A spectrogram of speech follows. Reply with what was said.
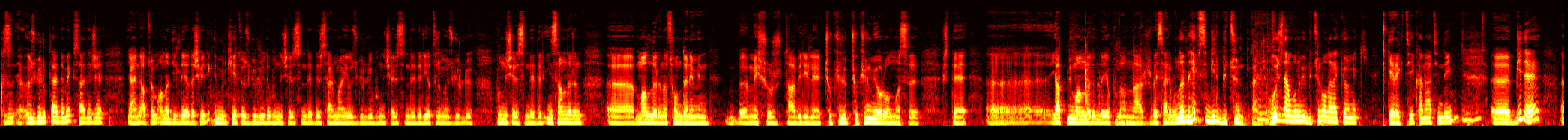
Kızı, özgürlükler demek sadece yani atıyorum ana dilde ya da şey değil de mülkiyet özgürlüğü de bunun içerisindedir, sermaye özgürlüğü bunun içerisindedir, yatırım özgürlüğü bunun içerisindedir. İnsanların e, mallarına son dönemin e, meşhur tabiriyle çökülüp çökülmüyor olması, işte e, yat limanlarında yapılanlar vesaire bunların hepsi bir bütün bence. O yüzden bunu bir bütün olarak görmek gerektiği kanaatindeyim. E, bir de e,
